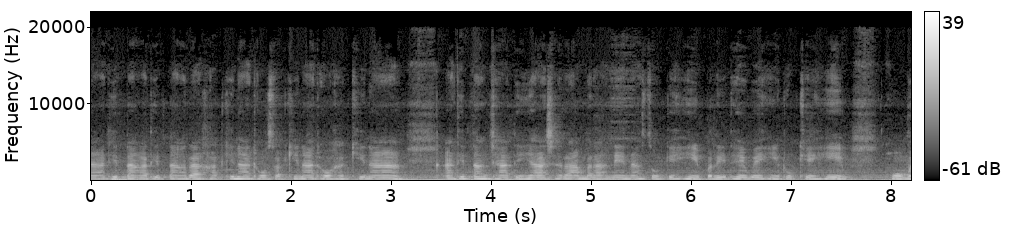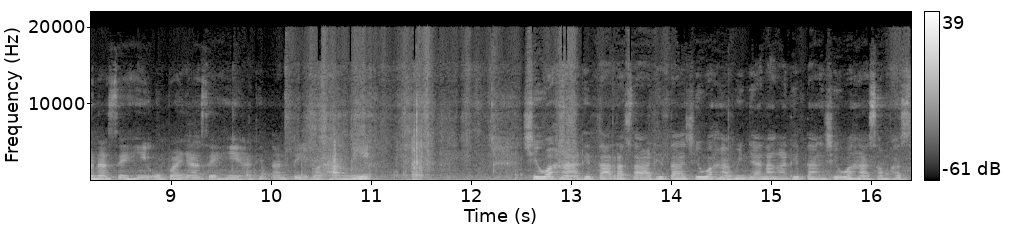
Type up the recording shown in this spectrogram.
นาอธิตังอธิตังราคะคินาโทสักคินาโทหักคินาอธิตังชาติยาชรามระเนนะโสเกหิปริเทเวหิทุกเขหิโหมนัสเสหิอุปายาเสหิอธิตันติวทามิ ชิวหาทิตารัสาทิตาชิวหาวิญญาณังอาทิตตังชิวหาสัมภัสโส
